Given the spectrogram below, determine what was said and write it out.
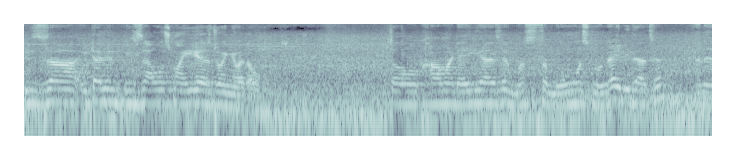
પિઝા ઇટાલિયન પિઝા હાઉસમાં આવી ગયા છે જોઈને બતાવું. તો ખાવા માટે આવી ગયા છે મસ્ત મોમોસ મંગાવી લીધા છે. અને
